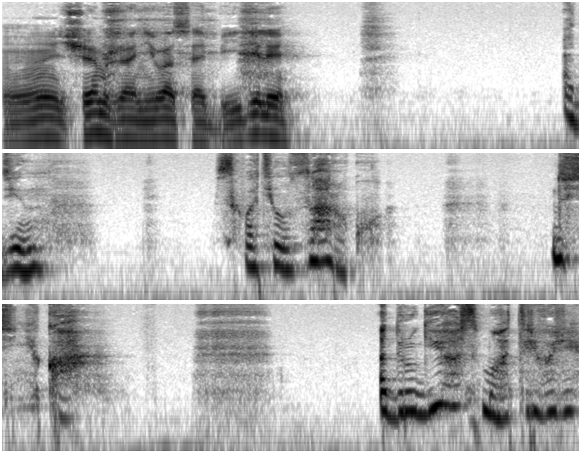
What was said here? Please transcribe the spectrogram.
Ну, и чем же они вас обидели? Один схватил за руку до синяка, а другие осматривали.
